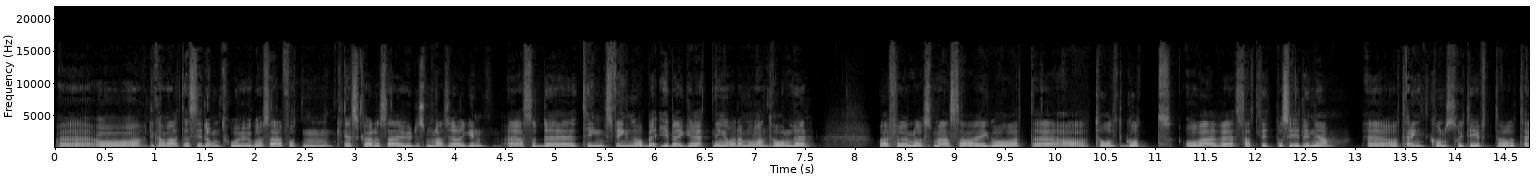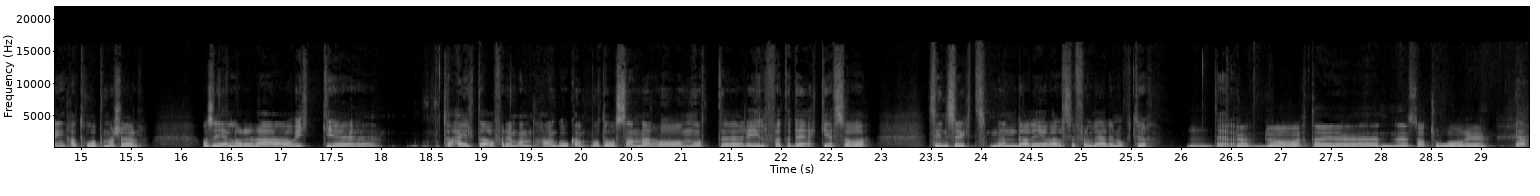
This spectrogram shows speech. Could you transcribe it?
og det kan være at jeg sitter om to uker så har jeg fått en kneskade så jeg er ute som Lars Jørgen. altså det, ting svinger i begge retninger, og da må man tåle det. Og jeg føler, som jeg sa i går, at jeg har tålt godt å være satt litt på sidelinja eh, og tenkt konstruktivt og tenkt, ha troa på meg sjøl. Og så gjelder det da å ikke eh, ta helt av fordi man har en god kamp mot Åsane og mot uh, Riel, for det er ikke så sinnssykt. Men det er likevel selvfølgelig er det en opptur. Mm. Det det. Du, du, har vært der snart to år i, ja.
